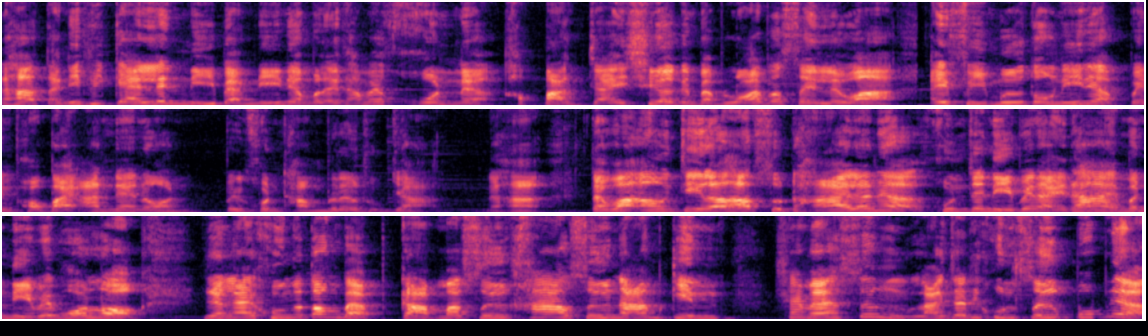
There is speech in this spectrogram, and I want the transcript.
นะฮะแต่นี่พี่แกเล่นหนีแบบนี้เนี่ยมันเลยทำให้คนเนี่ยเขาปักใจเชื่อกันแบบร้อยเปอร์เซ็นต์เลยว่าไอ้ฝีมือตรงนี้เนี่ยเป็นเพราะไบอันแน่นอน เป็นคนทำเรื่องทุกอย่างนะฮะแต่ว่าเอาจริงๆแล้วครับสุดท้ายแล้วเนี่ยคุณจะหนีไปไหนได้ มันหนีไม่พ้นหรอก ยังไงคุณก็ต้องแบบกลับมาซื้อข้าวซื้อน้ำกิน ใช่ไหมซึ่งหลังจากที่คุณซื้อปุ๊บเนี่ย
